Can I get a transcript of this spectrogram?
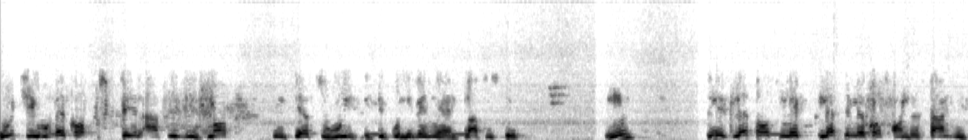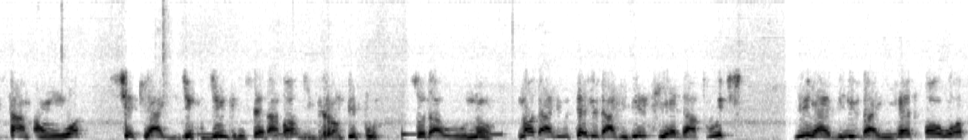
which he will make us feel as if he's not sincere to we, the people living here in Plateau State. Hmm? Please let us make let him make us understand his stand on what Jingir said about the ground people, so that we will know. Not that he will tell you that he didn't hear that, which me I believe that he heard all what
